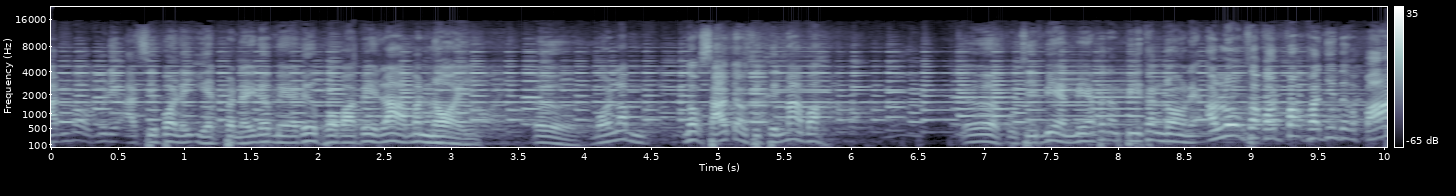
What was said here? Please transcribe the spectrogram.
การเว้าบ่ได้อาจสิบ่ละเอียดปานใดเด้อแม่เด้อเพราะว่าเวลามันหน้อย เออบ่ล่ำนอกสาวเจ้าสิขึ้นมาบ่เออกูสิเมียนเมียพทั้งปีทั้งน้องเนี่ยเอาลงสะก่อนฟังพันยินตะกป้า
